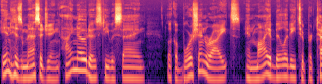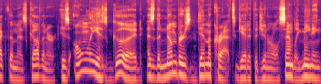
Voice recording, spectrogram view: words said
in his messaging. I noticed he was saying, Look, abortion rights and my ability to protect them as governor is only as good as the numbers Democrats get at the General Assembly, meaning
